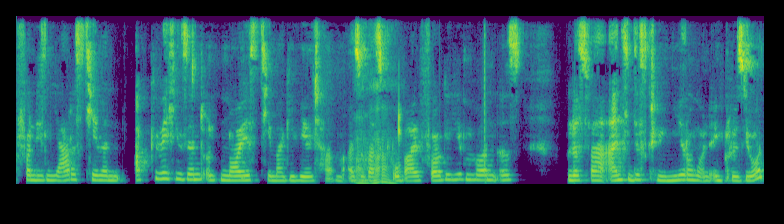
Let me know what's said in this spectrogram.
von diesen Jahresthemen abgewichen sind und ein neues Thema gewählt haben, also was Aha. global vorgegeben worden ist. Und das war Antidiskriminierung und Inklusion.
